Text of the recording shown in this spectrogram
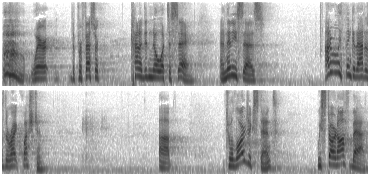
where the professor kind of didn't know what to say. And then he says, I don't really think of that as the right question. Uh, to a large extent, we start off bad.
